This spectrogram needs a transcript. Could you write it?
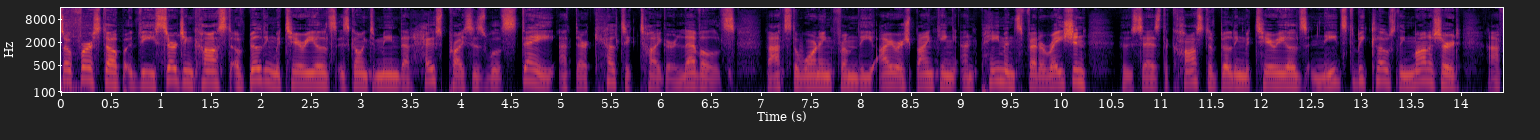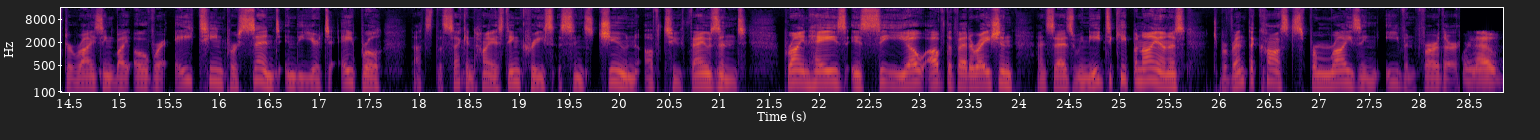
So, first up, the surging cost of building materials is going to mean that house prices will stay at their Celtic Tiger levels. That's the warning from the Irish Banking and Payments Federation, who says the cost of building materials needs to be closely monitored after rising by over 18% in the year to April. That's the second highest increase since June of 2000. Brian Hayes is CEO of the Federation and says we need to keep an eye on it to prevent the costs from rising even further. We're now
